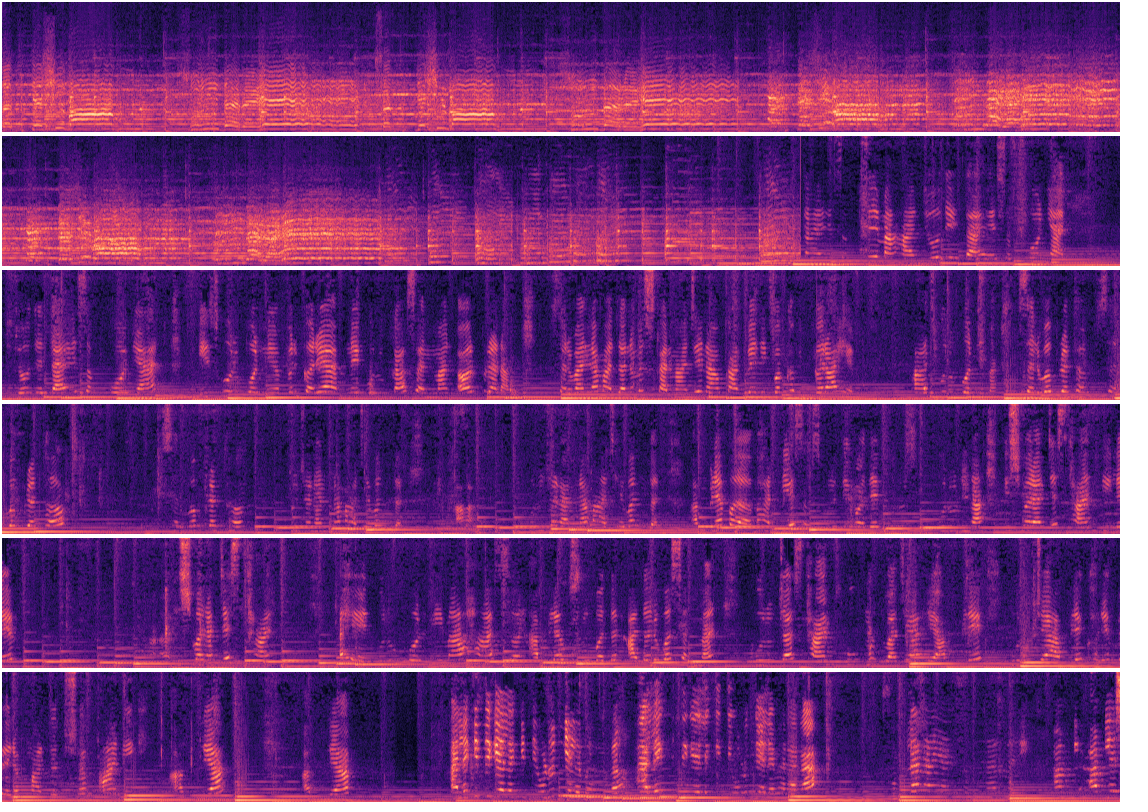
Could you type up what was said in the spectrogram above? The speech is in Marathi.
सत्यशिवाहून और प्रणाम. सर्वांना माझा नमस्कार. माझे नाव काव्य दीपक खपकर आहे. आज गुरुपौर्णिमा सर्वप्रथम सर्वप्रथम सर्वप्रथम गुरुजनांना माझे वंदन. गुरुजनांना माझे वंदन. आपल्या प- भारतीय संस्कृतीमध्ये गुरुजींना ईश्वराचे स्थान दिले. ईश्वराचे स्थान आपल्या आदर व सन्मान गुरुच्या स्थान खूप महत्त्वाचे आहे. आपले गुरुचे आपले खरे प्रेरक मार्गदर्शक आणि आपल्या आपल्या आले किती गेले किती उडून गेले भरारा आले किती गेले किती उडून गेले भरारा संपला नाही आणि संपणार नाही. आपल्या आपल्या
